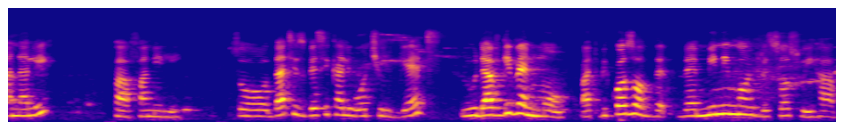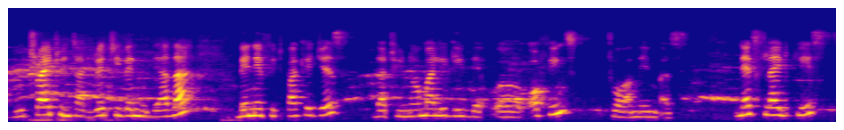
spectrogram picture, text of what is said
annually per family. So that is basically what you'll get. We would have given more, but because of the, the minimal resource we have, we try to integrate even with the other benefit packages that we normally give the uh, offerings to our members. Next slide, please.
